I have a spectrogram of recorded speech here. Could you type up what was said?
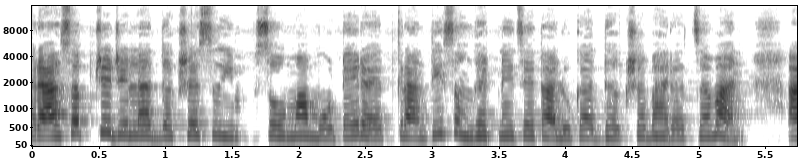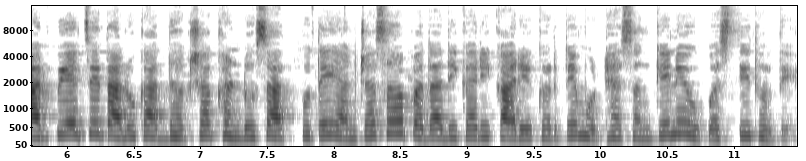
रासपचे जिल्हाध्यक्ष सी सोमा मोटे रयत क्रांती संघटनेचे तालुका अध्यक्ष भारत चव्हाण आरपीआयचे तालुका अध्यक्ष खंडू सातपुते यांच्यासह पदाधिकारी कार्यकर्ते मोठ्या संख्येने उपस्थित होते.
